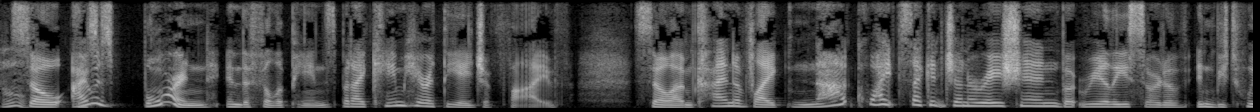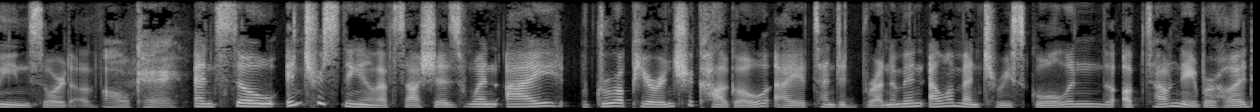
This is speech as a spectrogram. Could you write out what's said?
Oh, so, I was born in the Philippines, but I came here at the age of five. So I'm kind of like not quite second generation, but really sort of in between, sort of. Okay. And so, interesting enough, Sasha, is when I grew up here in Chicago, I attended Brenneman Elementary School in the uptown neighborhood.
